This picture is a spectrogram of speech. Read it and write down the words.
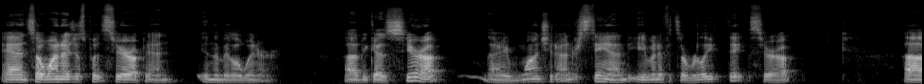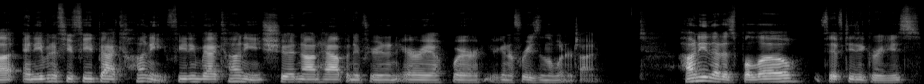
And so why not just put syrup in in the middle of winter? Uh, because syrup, I want you to understand, even if it's a really thick syrup, uh, and even if you feed back honey, feeding back honey should not happen if you're in an area where you're going to freeze in the wintertime. Honey that is below 50 degrees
